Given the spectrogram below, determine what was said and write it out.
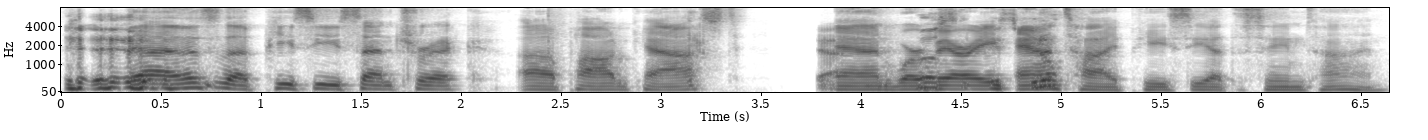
yeah, this is a PC centric uh, podcast, Yeah. and we're Mostly very PC. We don't- anti PC at the same time.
